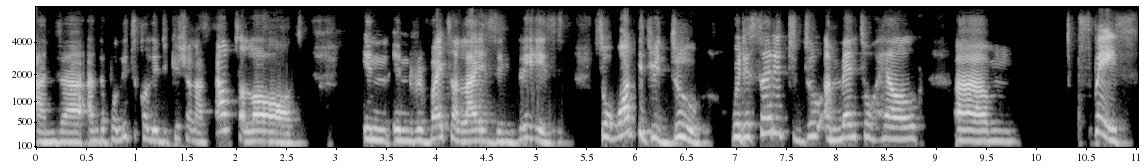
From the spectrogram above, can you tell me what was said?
and uh, and the political education has helped a lot in in revitalizing this. So what did we do? We decided to do a mental health um, space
